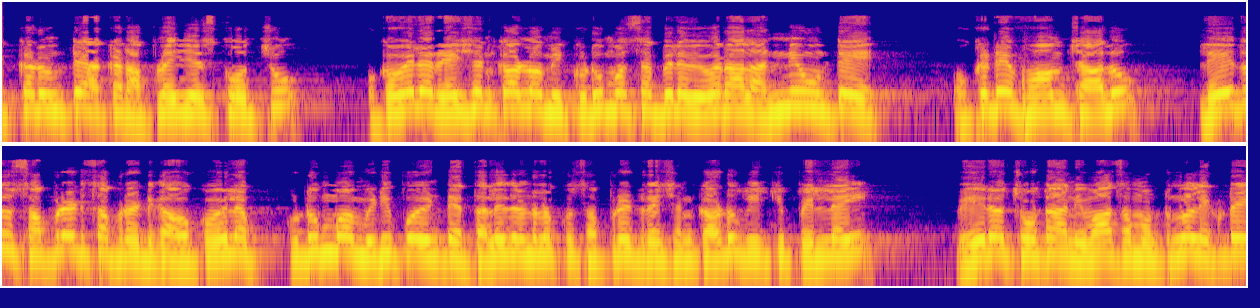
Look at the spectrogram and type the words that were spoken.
ఎక్కడుంటే అక్కడ అప్లై చేసుకోవచ్చు. ఒకవేళ రేషన్ కార్డులో మీ కుటుంబ సభ్యుల వివరాలు అన్నీ ఉంటే ఒకటే ఫామ్ చాలు. లేదు సపరేట్ సపరేట్గా. ఒకవేళ కుటుంబం విడిపోయి ఉంటే తల్లిదండ్రులకు సపరేట్ రేషన్ కార్డు వీరికి పెళ్ళై వేరే చోట నివాసం ఉంటున్నా. లేకుంటే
